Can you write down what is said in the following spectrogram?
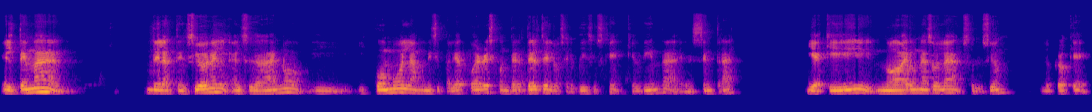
el tema de la atención al, ciudadano y, cómo la municipalidad puede responder desde los servicios que, brinda es central. Y aquí no va a haber una sola solución. Yo creo que,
